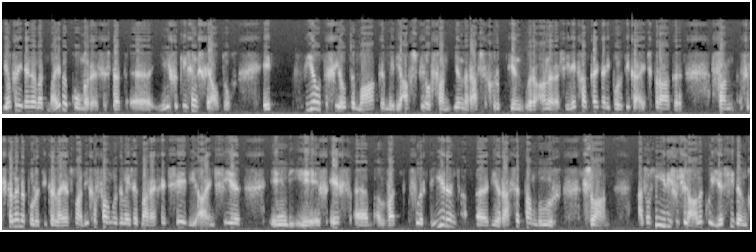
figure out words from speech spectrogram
Een van die dinge wat my bekommer is, is dat uh hierdie verkiesingsveld tog veel te veel te maak met die afspeel van een rassegroep teenoor 'n ander. As jy net gaan kyk na die politieke uitsprake van verskillende politieke leiers, maar in die geval moet mense dit maar reguit sê, die ANC en die EFF uh, wat voortdurend uh, die rassetamboer slaan. As ons nie hierdie sosiale kohesie ding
